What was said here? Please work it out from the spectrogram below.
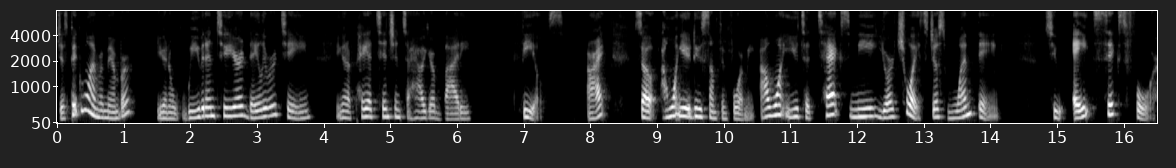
Just pick one, remember. You're going to weave it into your daily routine. You're going to pay attention to how your body feels. All right. So, I want you to do something for me. I want you to text me your choice, just one thing, to 864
